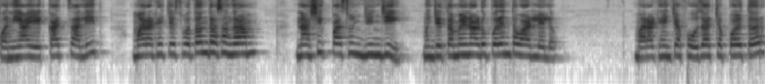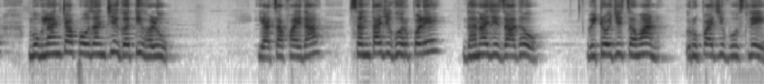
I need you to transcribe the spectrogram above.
पण या एकाच चालीत मराठ्याचे स्वतंत्र संग्राम नाशिकपासून जिंजी म्हणजे तमिळनाडूपर्यंत वाढलेलं. मराठ्यांच्या फौजा चपळ तर मुघलांच्या फौजांची गती हळू. याचा फायदा संताजी घोरपडे धनाजी जाधव विठोजी चव्हाण रूपाजी भोसले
